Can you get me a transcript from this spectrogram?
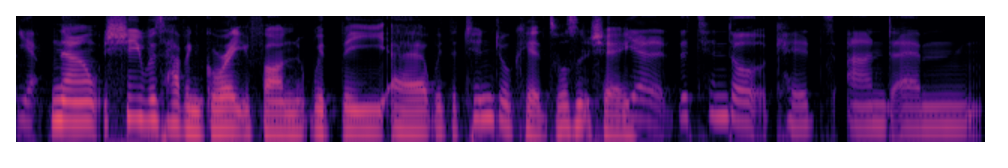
Yeah. Now she was having great fun with the uh, with the Tindall kids, wasn't she? Yeah, the Tindall kids and um,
